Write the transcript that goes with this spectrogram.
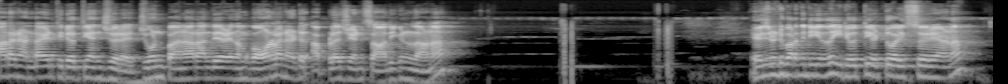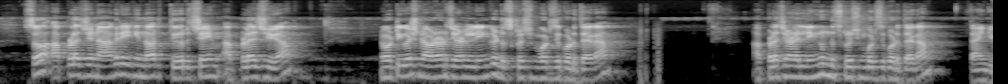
ആറ് രണ്ടായിരത്തി ഇരുപത്തി അഞ്ച് വരെ. ജൂൺ പതിനാറാം തീയതി വരെ നമുക്ക് ഓൺലൈനായിട്ട് അപ്ലൈ ചെയ്യാൻ സാധിക്കുന്നതാണ്. ഏജ് ലിമിറ്റ് പറഞ്ഞിരിക്കുന്നത് ഇരുപത്തി എട്ട് വയസ്സ് വരെയാണ്. സോ അപ്ലൈ ചെയ്യാൻ ആഗ്രഹിക്കുന്നവർ തീർച്ചയായും അപ്ലൈ ചെയ്യുക. നോട്ടിഫിക്കേഷൻ ഡൗൺലോഡ് ചെയ്യാനുള്ള ലിങ്ക് ഡിസ്ക്രിപ്ഷൻ ബോക്സിൽ കൊടുത്തേക്കാം. അപ്ലൈ ചെയ്യാനുള്ള ലിങ്കും ഡിസ്ക്രിപ്ഷൻ ബോക്സിൽ കൊടുത്തേക്കാം. താങ്ക്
